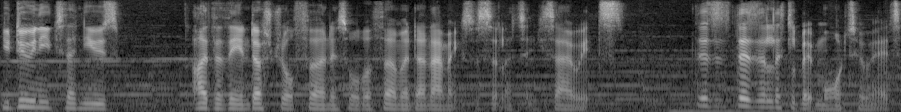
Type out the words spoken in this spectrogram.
You do need to then use either the industrial furnace or the thermodynamics facility. So it's there's there's a little bit more to it,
